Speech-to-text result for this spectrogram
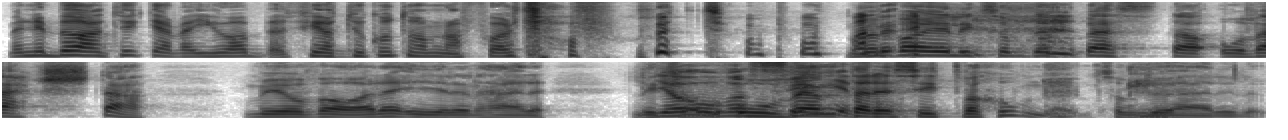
Men i början tyckte jag det var jobbigt, för jag tycker inte om när folk tar foto på mig. Men vad är liksom det bästa och värsta med att vara i den här Ja, liksom, säger oväntade situationen som du är i nu?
